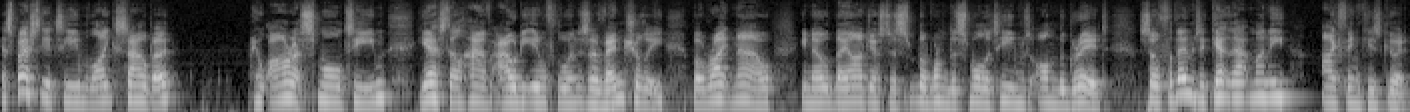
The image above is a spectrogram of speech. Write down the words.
Especially a team like Sauber, who are a small team. Yes, they'll have Audi influence eventually, but right now, you know, they are just a, one of the smaller teams on the grid. So for them to get that money, I think is good.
